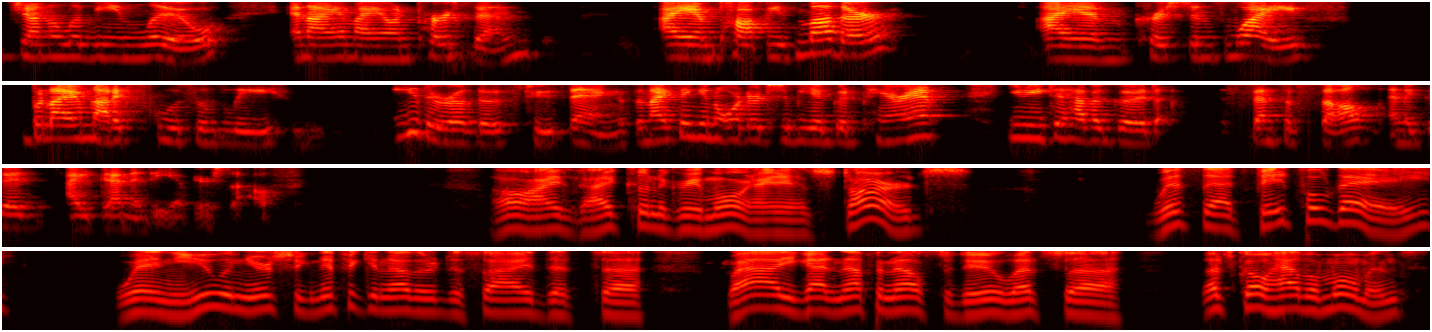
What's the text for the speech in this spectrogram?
Jenna Levine Liu, and I am my own person. I am Poppy's mother. I am Christian's wife, but I am not exclusively either of those two things. And I think in order to be a good parent, you need to have a good sense of self and a good identity of yourself. Oh, I, I couldn't agree more. And it starts with that fateful day when you and your significant other decide that uh, wow you got nothing else to do. Let's uh let's go have a moment.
